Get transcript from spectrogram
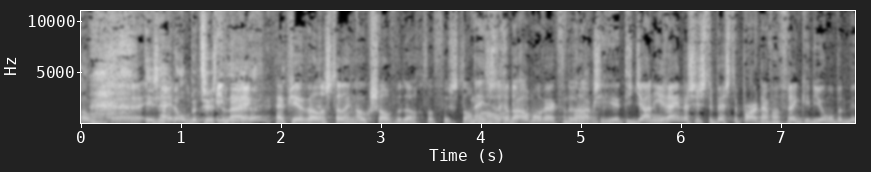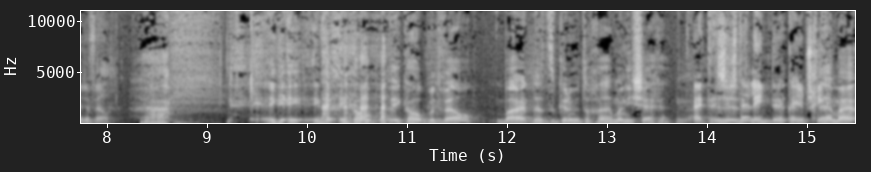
Oh, Eh, is hij de onbetwiste indirect. leider? Heb je wel een stelling ook zelf bedacht? Of is het allemaal... Nee, ze zeggen daar allemaal werk van de Oh, redactie. Eh, Tijani Reinders is de beste partner van Frenkie de Jong op het middenveld. Ik, ik, ik, ik, hoop, ik hoop het wel, maar dat kunnen we toch helemaal niet zeggen. Nee, het is een stelling, daar kun je op schieten. Nee, maar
